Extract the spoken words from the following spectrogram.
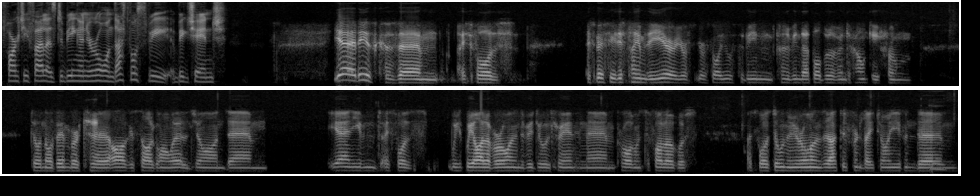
40 fellas to being on your own. That must be a big change. Yeah, it is because um, I suppose, especially this time of the year, you're you're so used to being kind of in that bubble of intercounty from to November to August, all going well, John. And, um, yeah, and even I suppose we we all have our own individual training um, programs to follow, but I suppose doing your own is a lot different. Like, know, even the um,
